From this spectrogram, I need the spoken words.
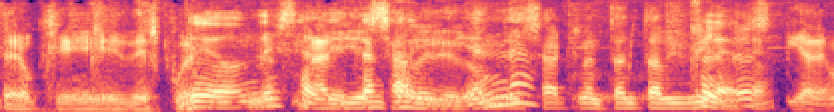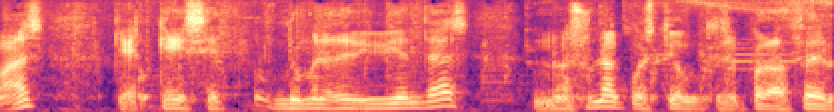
pero que después ¿De dónde na- sale nadie sabe de vivienda? dónde sacan tantas viviendas Claro. y además que que ese número de viviendas no es una cuestión que se pueda hacer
